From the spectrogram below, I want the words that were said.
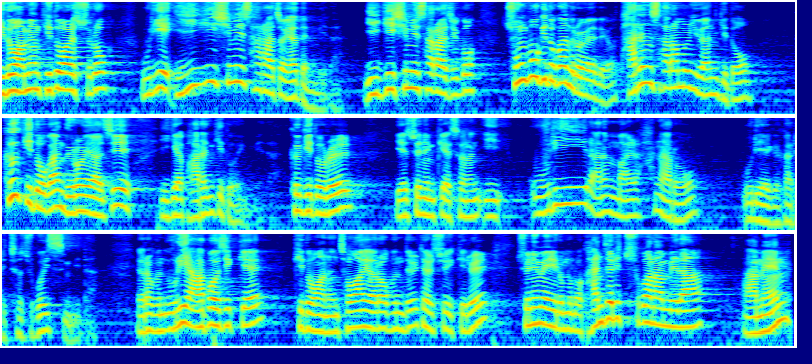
기도하면 기도할수록 우리의 이기심이 사라져야 됩니다. 이기심이 사라지고 중보 기도가 늘어야 돼요. 다른 사람을 위한 기도. 그 기도가 늘어야지 이게 바른 기도입니다. 그 기도를 예수님께서는 이 우리라는 말 하나로 우리에게 가르쳐 주고 있습니다. 여러분 우리 아버지께 기도하는 저와 여러분들 될 수 있기를 주님의 이름으로 간절히 축원합니다. 아멘.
